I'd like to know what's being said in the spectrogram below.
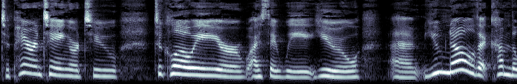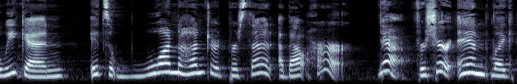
to parenting or to to Chloe or I say we, you, um, you know that come the weekend, it's one hundred percent about her. Yeah, for sure. And like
